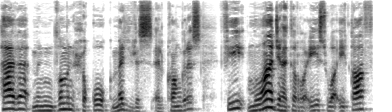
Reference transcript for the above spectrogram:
هذا من ضمن حقوق مجلس الكونغرس في مواجهة الرئيس وإيقاف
